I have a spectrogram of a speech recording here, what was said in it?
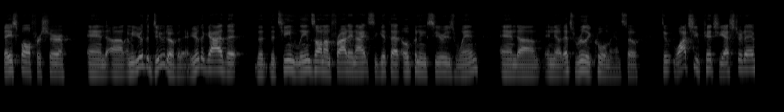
baseball for sure. And um, I mean, you're the dude over there. You're the guy that the, the team leans on on Friday nights to get that opening series win. And, um, and you know, that's really cool, man. So to watch you pitch yesterday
